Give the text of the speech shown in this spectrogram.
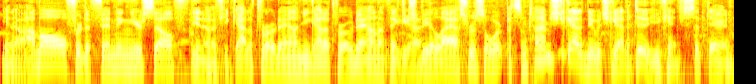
you know, I'm all for defending yourself. You know, if you got to throw down, you got to throw down. I think it should be a last resort, but sometimes you got to do what you got to do. You can't just sit there and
